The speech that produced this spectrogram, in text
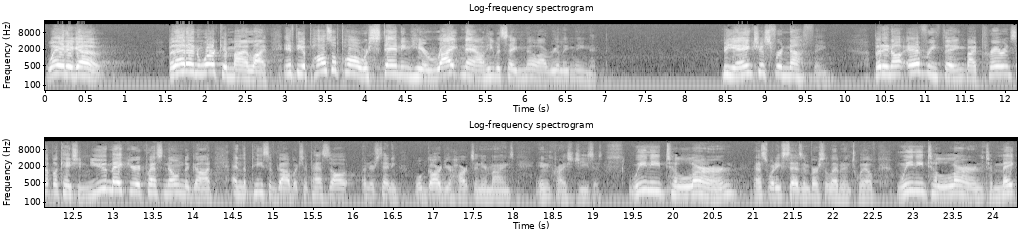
Way to go. But that doesn't work in my life. If the Apostle Paul were standing here right now, he would say, No, I really mean it. Be anxious for nothing, But in all, everything, by prayer and supplication, you make your request known to God, and the peace of God, which surpasses all understanding, will guard your hearts and your minds in Christ Jesus. We need to learn, that's what he says in verse 11 and 12. We need to learn to make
